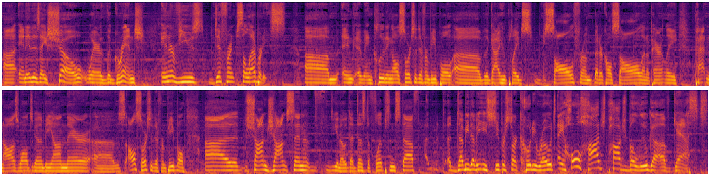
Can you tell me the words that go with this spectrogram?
uh, and it is a show where the Grinch interviews different celebrities um, in, including all sorts of different people. Uh, the guy who played Saul from Better Call Saul, and apparently Patton Oswalt's going to be on there. Uh, all sorts of different people. Uh, Shawn Johnson, you know, that does the flips and stuff. Uh, WWE superstar Cody Rhodes. A whole hodgepodge beluga of guests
